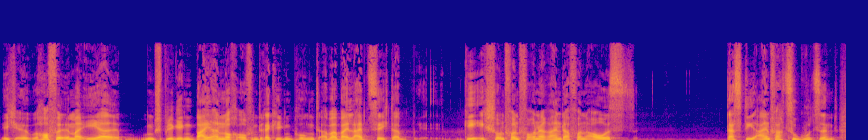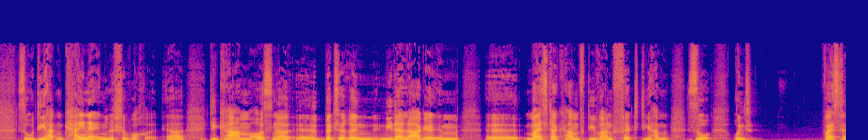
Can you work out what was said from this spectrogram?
ich äh, hoffe immer eher im Spiel gegen Bayern noch auf einen dreckigen Punkt, aber bei Leipzig, da gehe ich schon von vornherein davon aus, dass die einfach zu gut sind. So, die hatten keine englische Woche, ja. Die kamen aus einer äh, bitteren Niederlage im äh, Meisterkampf, die waren fit, die haben so und weißt du,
